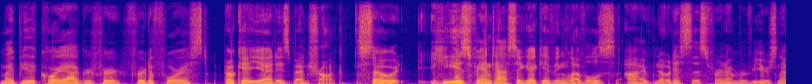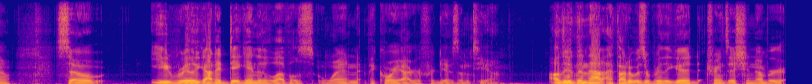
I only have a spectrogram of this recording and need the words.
might be the choreographer for DeForest. Okay, yeah, it is Ben Schrank. So he is fantastic at giving levels. I've noticed this for a number of years now. So you really got to dig into the levels when the choreographer gives them to you. Other than that, I thought it was a really good transition number.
